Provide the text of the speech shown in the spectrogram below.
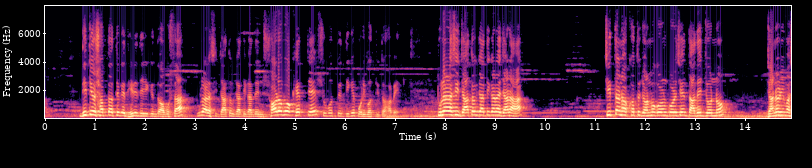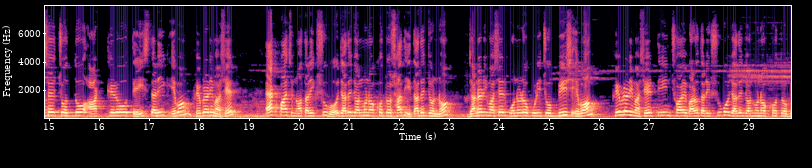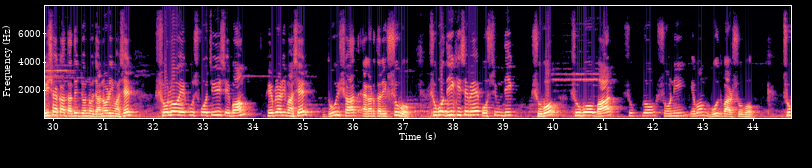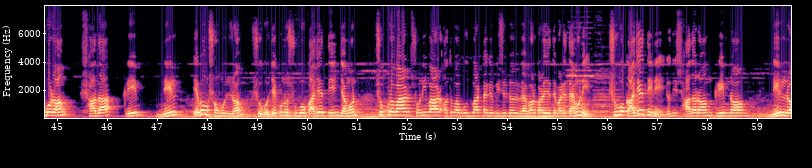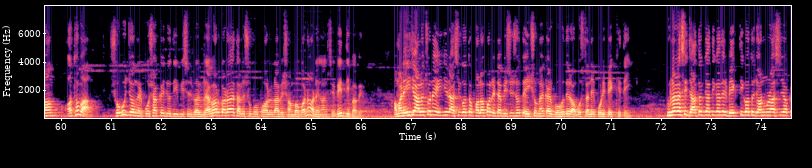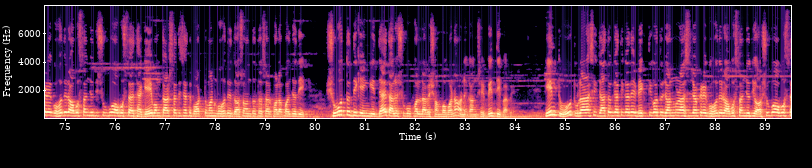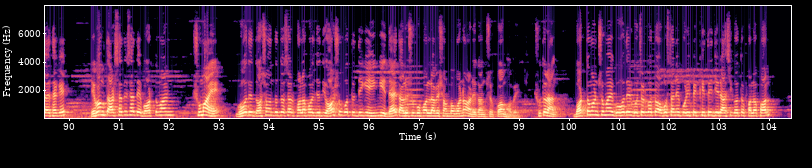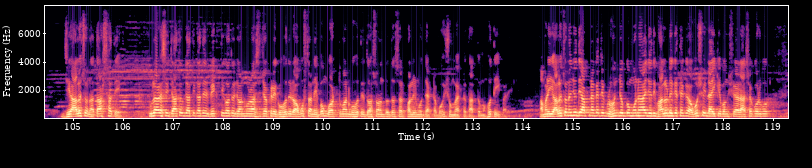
দ্বিতীয় সপ্তাহ থেকে ধীরে ধীরে কিন্তু অবস্থা তুলারাশি জাতক জাতিকাদের সর্বক্ষেত্রে শুভত্বের দিকে পরিবর্তিত হবে। তুলারাশি জাতক জাতিকারা যারা চিত্তা নক্ষত্রে জন্মগ্রহণ করেছেন, তাদের জন্য জানুয়ারি মাসের চোদ্দ, আঠেরো, তেইশ তারিখ এবং ফেব্রুয়ারি মাসের এক, পাঁচ, ন তারিখ শুভ। যাদের জন্ম নক্ষত্র সাথী তাদের জন্য জানুয়ারি মাসের পনেরো, কুড়ি, চব্বিশ এবং ফেব্রুয়ারি মাসের তিন, ছয়, বারো তারিখ শুভ। যাদের জন্ম নক্ষত্র বিশাখা, তাদের জন্য জানুয়ারি মাসের ষোলো, একুশ, পঁচিশ এবং ফেব্রুয়ারি মাসের দুই সাত এগারো তারিখ শুভ। শুভ দিক হিসেবে পশ্চিম দিক শুভ। শুভ বার শুক্র, শনি এবং বুধবার শুভ। শুভ রং সাদা, ক্রিম, নীল এবং সবুজ রং শুভ। যে কোনো শুভ কাজের দিন যেমন শুক্রবার, শনিবার অথবা বুধবারটাকে বিশেষভাবে ব্যবহার করা যেতে পারে তেমনই শুভ কাজের দিনে যদি সাদা রং, ক্রিম রং, নীল রং অথবা সবুজ রঙের পোশাককে যদি বিশেষভাবে ব্যবহার করা হয়, তাহলে শুভ ফল লাভের সম্ভাবনা অনেকাংশে বৃদ্ধি পাবে। আমার এই যে আলোচনা, এই যে রাশিগত ফলাফল, এটা বিশেষত এই সময়কার গ্রহদের অবস্থানের পরিপ্রেক্ষিতেই। তুলারাশি জাতক জাতিকাদের ব্যক্তিগত জন্মরাশি চক্রে গ্রহদের অবস্থান যদি শুভ অবস্থায় থাকে এবং তার সাথে সাথে বর্তমান গ্রহদের দশ অন্তদশার ফলাফল যদি শুভত্বর দিকে ইঙ্গিত দেয়, তাহলে শুভ ফল লাভের সম্ভাবনা অনেকাংশে বৃদ্ধি পাবে। কিন্তু তুলারাশি জাতক জাতিকাদের ব্যক্তিগত জন্মরাশি চক্রে গ্রহদের অবস্থান যদি অশুভ অবস্থায় থাকে এবং তার সাথে সাথে বর্তমান সময়ে গ্রহদের দশ অন্তর্দশার ফলাফল যদি অশুভত্বের দিকে ইঙ্গিত দেয়, তাহলে শুভ ফল লাভের সম্ভাবনা অনেকাংশ কম হবে। সুতরাং বর্তমান সময়ে গ্রহদের গোচরগত অবস্থানের পরিপ্রেক্ষিতে যে রাশিগত ফলাফল, যে আলোচনা, তার সাথে তুলারাশি জাতক জাতিকাদের ব্যক্তিগত জন্মরাশি চক্রে গ্রহদের অবস্থান এবং বর্তমান গ্রহদের দশ অন্তর্দশার ফলের মধ্যে একটা বৈষম্য, একটা তারতম্য হতেই পারে। আমার এই আলোচনা যদি আপনার কাছে গ্রহণযোগ্য মনে হয়, যদি ভালো লেগে থাকে, অবশ্যই লাইক এবং শেয়ার আশা করব।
